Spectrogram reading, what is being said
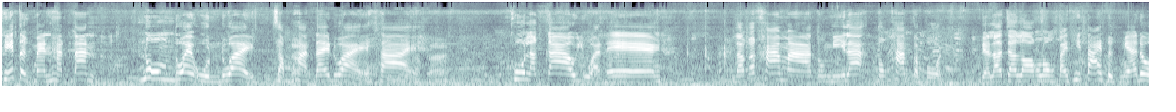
ที่ตึกแมนฮัตตันนุ่มด้วยอุ่นด้วย สัมผัสได้ด้วย ใช่ ได้คู่ละเก้าหยวนเอง แล้วก็ข้ามมาตรงนี้ละ ตรงข้ามกับโบสถ์เดี๋ยวเราจะลองลงไปที่ใต้ตึกเนี้ยดู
